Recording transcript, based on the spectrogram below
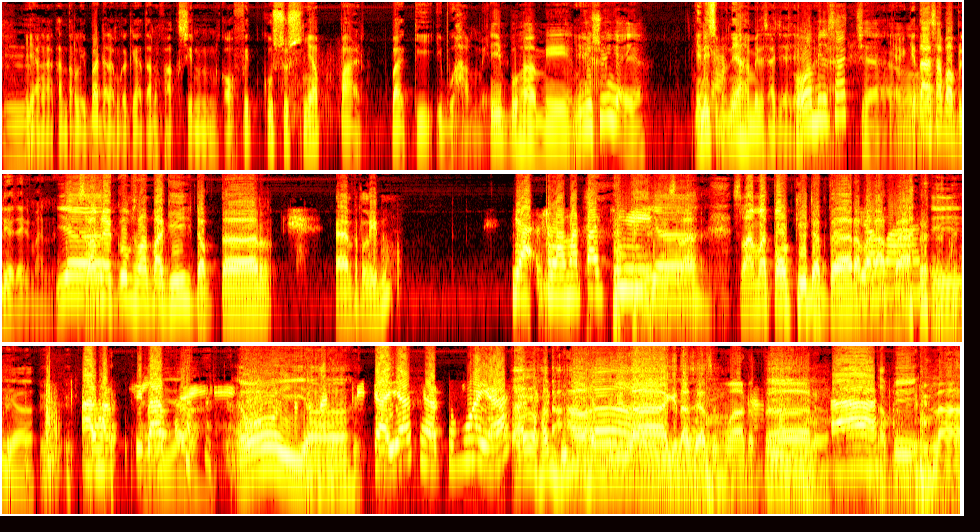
yang akan terlibat dalam kegiatan vaksin COVID khususnya bagi ibu hamil. Ibu hamil. Ya. Menyusui enggak ya? Ini sepertinya hamil saja. Oh, Cak hamil saja. Ya, Oh. kita sapa beliau Cak Ilman. Ya. Assalamualaikum, selamat pagi, Dokter Erlin. Ya, selamat pagi. Iya. Sel- Selamat pagi, Dokter. Apa Iya, kabar? Mas. Iya. Alhamdulillah. Iya. Oh iya. Hidayah sehat semua ya. Alhamdulillah. Alhamdulillah kita Iya. sehat semua, Dokter. Iya. Ah, Tapi Alhamdulillah.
